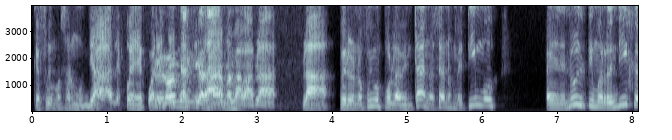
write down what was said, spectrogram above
que fuimos al mundial después de cuarenta y tantos años, bla, bla, bla, bla. Pero nos fuimos por la ventana, o sea, nos metimos en el último rendija,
